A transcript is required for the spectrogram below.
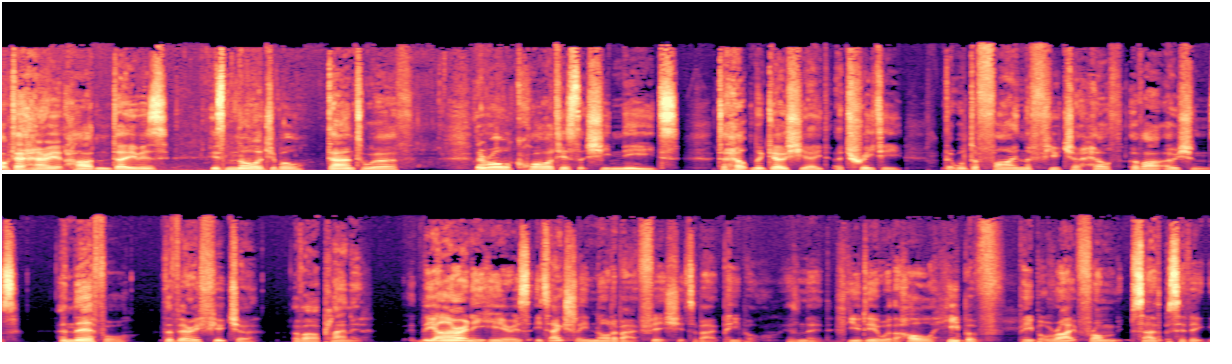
Dr. Harriet Harden Davies is knowledgeable, down to earth. They're all qualities that she needs to help negotiate a treaty that will define the future health of our oceans and therefore the very future of our planet. The irony here is it's actually not about fish, it's about people, isn't it? You deal with a whole heap of people, right from South Pacific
